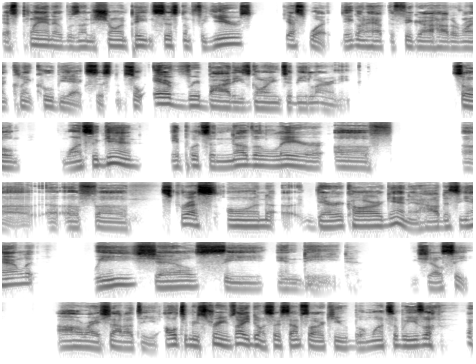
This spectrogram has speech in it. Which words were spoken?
that's playing that was under Sean Payton's system for years. Guess what? They're going to have to figure out how to run Klint Kubiak's system. So everybody's going to be learning. So once again, it puts another layer of uh of uh stress on uh, Derek Carr again. And how does he handle it? We shall see indeed. We shall see. All right, shout out to you. Ultimate Streams. How you doing, sir? I'm sorry, Q, but once a weasel.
